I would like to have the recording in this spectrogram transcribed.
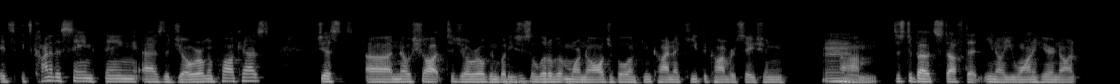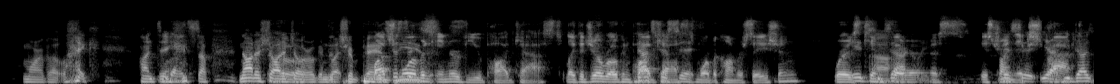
It's it's kind of the same thing as the Joe Rogan podcast, just uh, no shot to Joe Rogan, but he's just a little bit more knowledgeable and can kind of keep the conversation Mm. um, just about stuff that you know you want to hear, not more about like hunting Right. and stuff. Not a shot at Joe Oh, Rogan, the but Much more of an interview podcast. Like the Joe Rogan podcast is more of a conversation, whereas It's Tim exactly- Ferriss is trying to This is- yeah, he extract does-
